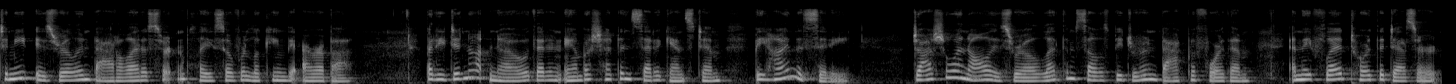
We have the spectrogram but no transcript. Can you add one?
to meet Israel in battle at a certain place overlooking the Arabah. But he did not know that an ambush had been set against him behind the city. Joshua and all Israel let themselves be driven back before them, and they fled toward the desert.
